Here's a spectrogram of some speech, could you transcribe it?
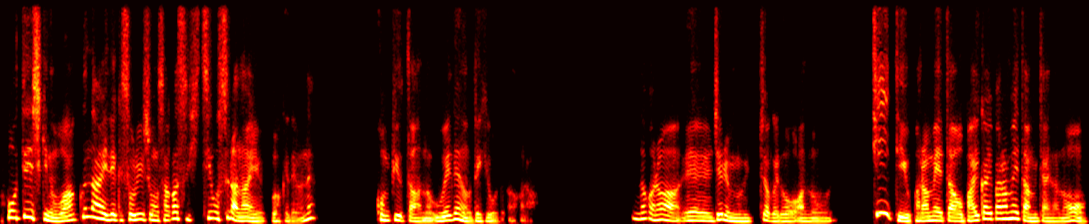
方程式の枠内でソリューションを探す必要すらないわけだよね。コンピューターの上での出来事だから。だから、えージェレミも言ってたけど、あの、t っていうパラメータを媒介パラメータみたいなのを、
